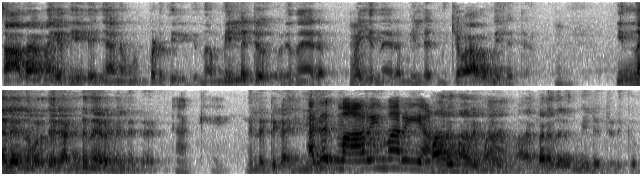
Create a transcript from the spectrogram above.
സാധാരണഗതിയിൽ ഞാൻ ഉൾപ്പെടുത്തിയിരിക്കുന്ന മില്ലറ്റ് ഒരു നേരം വൈകുന്നേരം മില്ലറ്റ് മിക്കവാറും മില്ലറ്റാണ് ഇന്നലെ എന്ന് പറഞ്ഞാൽ രണ്ടു നേരം മില്ലറ്റായിരുന്നു മില്ലറ്റ് കഞ്ഞി മാറി മാറി മാറി മാറി പലതരം മില്ലറ്റ് എടുക്കും.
